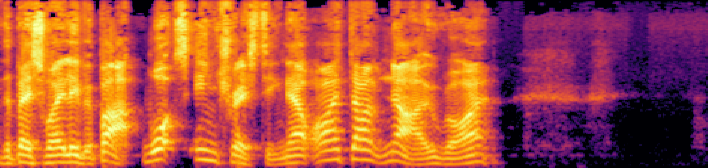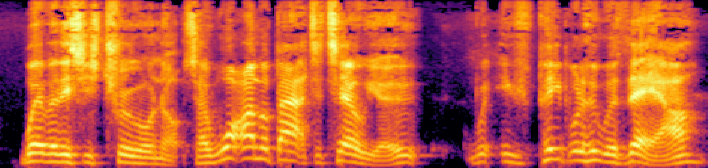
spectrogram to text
the best way to leave it. But what's interesting now, I don't know, right? whether this is true or not. So, what I'm about to tell you, if people who were there,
